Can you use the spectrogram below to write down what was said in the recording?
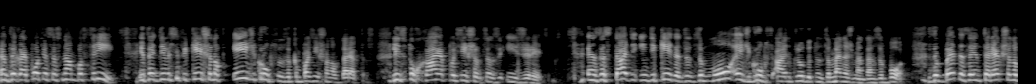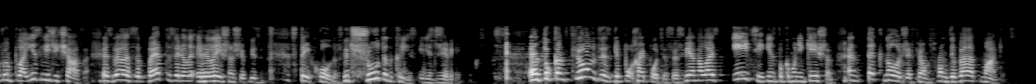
And the hypothesis number three is that diversification of age groups in the composition of directors leads to higher positions in the ESG ratings. And the study indicated that the more age groups are included in the management and the board, the better the interaction of employees with each other, as well as the better the rela relationship with stakeholders, which should increase ESG ratings. And to confirm this hypothesis, we analyzed 80 info communication and technology firms from developed markets.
